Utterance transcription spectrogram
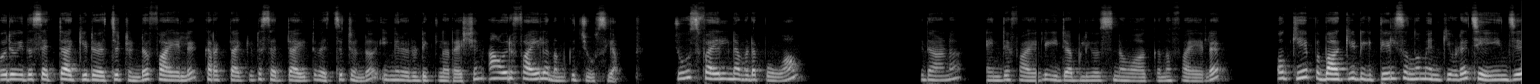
ഒരു ഇത് സെറ്റ് ആക്കിയിട്ട് വെച്ചിട്ടുണ്ട്. ഫയൽ കറക്റ്റ് ആക്കിയിട്ട് സെറ്റ് ആയിട്ട് വെച്ചിട്ടുണ്ട്. ഇങ്ങനെ ഒരു ഡിക്ലറേഷൻ ആ ഒരു ഫയൽ നമുക്ക് ചൂസ് ചെയ്യാം. ചൂസ് ഫയലിന്റെ അവിടെ പോവാം. ഇതാണ് എന്റെ file E W S no ആക്കുന്ന ഫയൽ ഓക്കെ ഇപ്പോൾ ബാക്കി ഡീറ്റെയിൽസ് ഒന്നും എനിക്കിവിടെ ചേഞ്ച്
